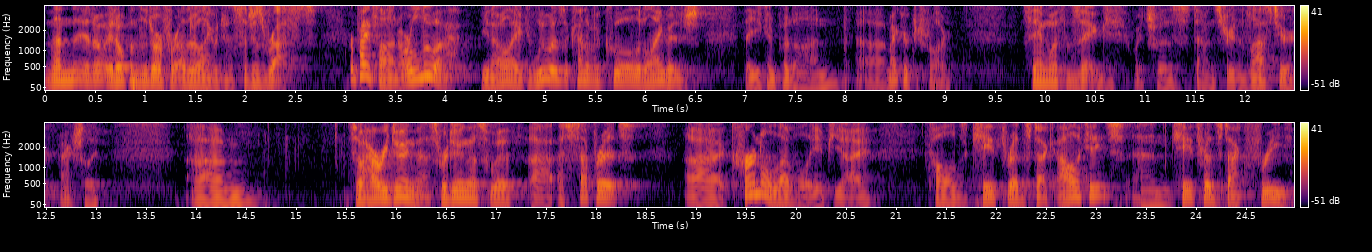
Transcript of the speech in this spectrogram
then it, it opens the door for other languages, such as Rust, or Python, or Lua. You know, like Lua is a kind of a cool little language that you can put on a microcontroller. Same with Zig, which was demonstrated last year, actually. Um, so how are we doing this? We're doing this with uh, a separate uh, kernel level API called kthread stack allocate and kthread stack free.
